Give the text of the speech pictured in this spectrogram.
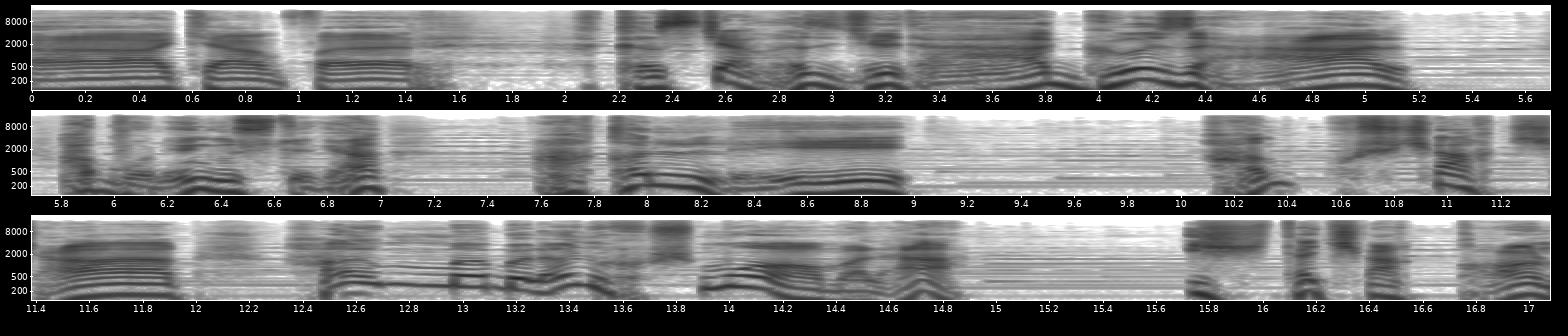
Ha kampir qizchamiz juda go'zal. Ha buning ustiga aqlli ham xushchaqchaq hamma bilan xushmuomala. Ishda chaqqon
